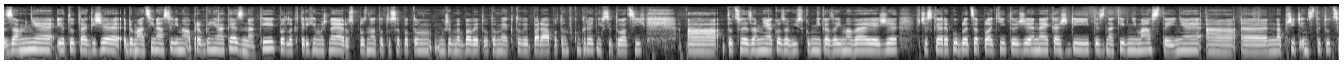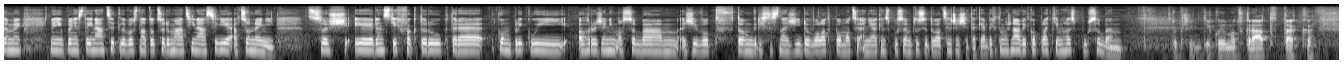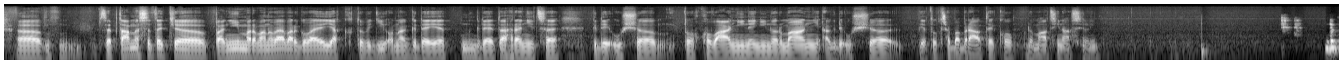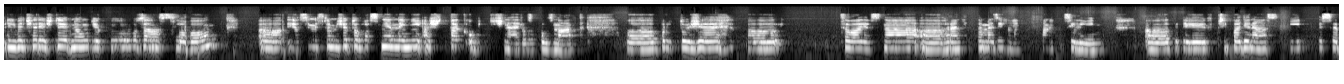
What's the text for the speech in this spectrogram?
Za mě je to tak, že domácí násilí má opravdu nějaké znaky, podle kterých je možné je rozpoznat, toto se potom můžeme bavit o tom, jak to vypadá potom v konkrétních situacích. A to, co je za mě jako za výzkumníka zajímavé, je, že v České republice platí to, že ne každý ty znaky vnímá stejně a napříč institucemi není úplně stejná citlivost na to, co domácí násilí je a co není. Což je jeden z těch faktorů, které komplikují ohroženým osobám život v tom, když se snaží dovolat pomoci a nějakým způsobem tu situaci řešit. Tak já bych to možná vykopla tímhle způsobem. Dobře, děkuji moc krát. Tak uh, zeptáme se teď uh, paní Marvanové Vargové, jak to vidí ona, kde je, kde je ta hranice, kdy už uh, to chování není normální a kdy už je to třeba brát jako domácí násilí. Dobrý večer, ještě jednou děkuji za slovo. Já si myslím, že to vlastně není až tak obtížné rozpoznat, protože celá jasná hranice mezi a násilím, kdy v případě násilí se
